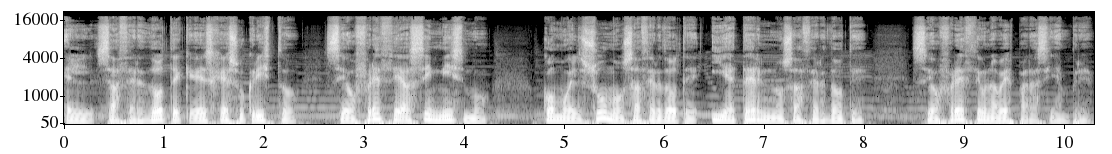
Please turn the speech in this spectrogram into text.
El sacerdote que es Jesucristo se ofrece a sí mismo como el sumo sacerdote y eterno sacerdote, se ofrece una vez para siempre.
